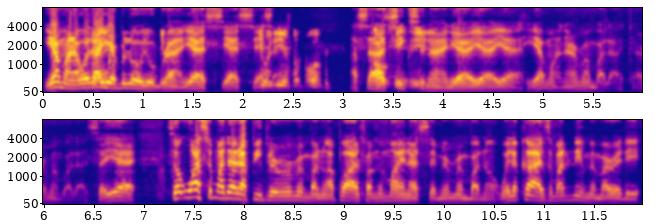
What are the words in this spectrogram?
Yeah, man. I was right? a year below you, Brian. Yes, yes, yes. You were the year below me. I saw okay, 69. Yeah. yeah, yeah, yeah. Yeah, man. I remember that. I remember that. So, yeah. So, what some of the other people remember now, apart from the miners, them remember now? Well, the cars, somebody name them already.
